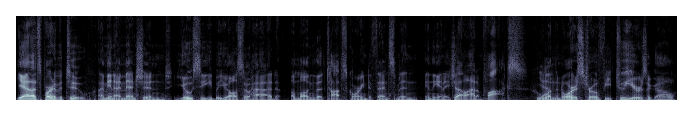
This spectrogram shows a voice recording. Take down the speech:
Yeah, that's part of it too. I mean, I mentioned Josi, but you also had among the top scoring defensemen in the NHL, Adam Fox, who Yeah. won the Norris Trophy two years ago.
